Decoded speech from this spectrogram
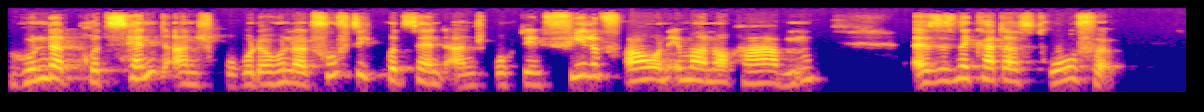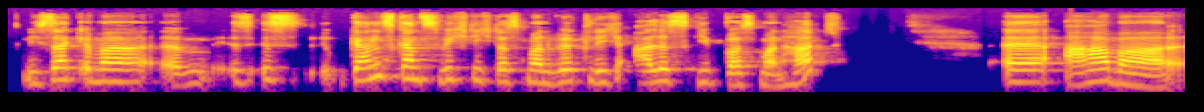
100-Prozent-Anspruch oder 150-Prozent-Anspruch, den viele Frauen immer noch haben, es ist eine Katastrophe. Ich sage immer, ähm, es ist ganz, ganz wichtig, dass man wirklich alles gibt, was man hat. Äh, aber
